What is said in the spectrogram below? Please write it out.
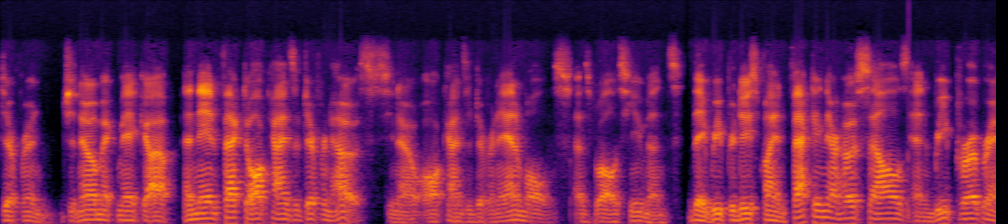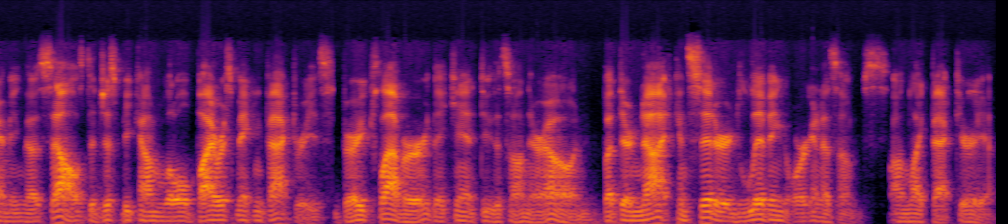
different genomic makeup, and they infect all kinds of different hosts, you know, all kinds of different animals as well as humans. They reproduce by infecting their host cells and reprogramming those cells to just become little virus making factories. Very clever. They can't do this on their own, but they're not considered living organisms, unlike bacteria,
